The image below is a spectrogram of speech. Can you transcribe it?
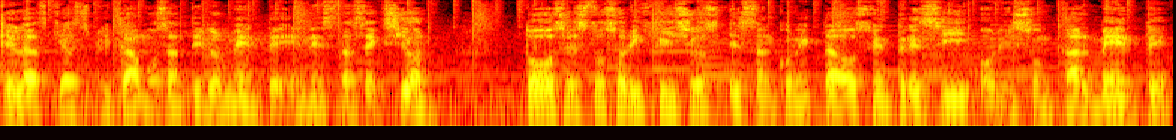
que las que explicamos anteriormente en esta sección. Todos estos orificios están conectados entre sí horizontalmente.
